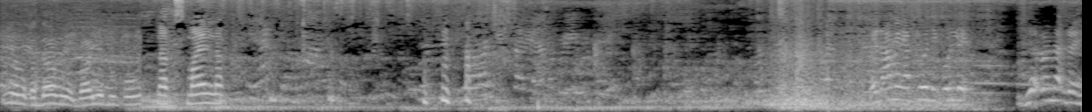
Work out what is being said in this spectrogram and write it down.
Hindi mo kadama, bayad mo po. Nak, smile, nak. Ay namin ako ni Kuli. Diyan na day.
